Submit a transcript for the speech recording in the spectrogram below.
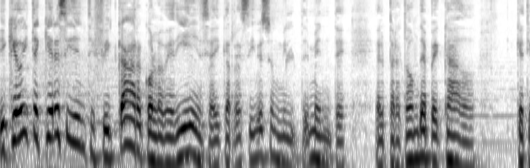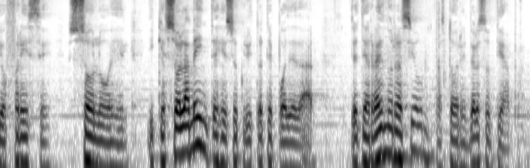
Y que hoy te quieres identificar con la obediencia y que recibes humildemente el perdón de pecado que te ofrece solo Él y que solamente Jesucristo te puede dar. Desde Red Oración, Pastor Anderson Tiapa.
